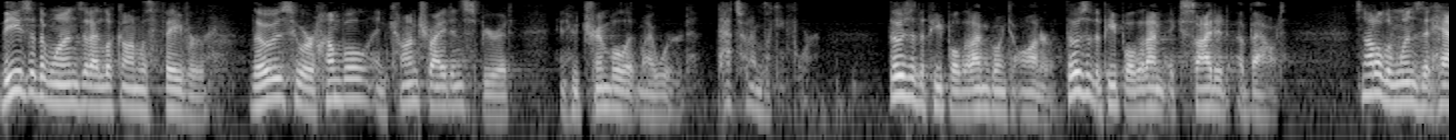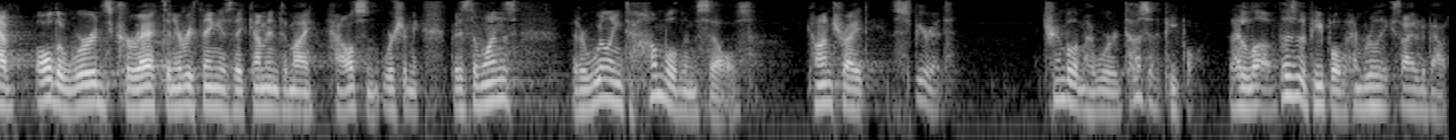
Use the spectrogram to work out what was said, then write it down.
These are the ones that I look on with favor, those who are humble and contrite in spirit and who tremble at my word. That's what I'm looking. Those are the people that I'm going to honor. Those are the people that I'm excited about. It's not all the ones that have all the words correct and everything as they come into my house and worship me, but it's the ones that are willing to humble themselves, contrite spirit tremble at my word. Those are the people that I love. Those are the people that I'm really excited about.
